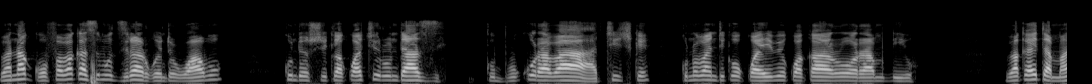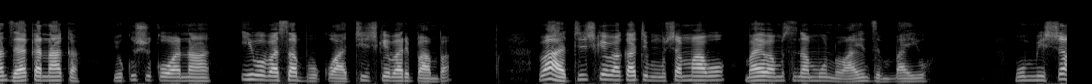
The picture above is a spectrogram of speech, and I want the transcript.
vana gofa vakasimudzira rwendo rwavo kundosvika kwachirundazi kubhuku ravahatitye kunova ndiko kwaive kwakaroora mudiwa vakaita mhanza yakanaka yokusvikowana ivo vasabhuku hatitye vari pamba. Vahatitye vakati mumusha mavo maiva musina munhu ainzi mubayiwa mumisha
